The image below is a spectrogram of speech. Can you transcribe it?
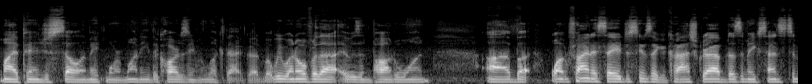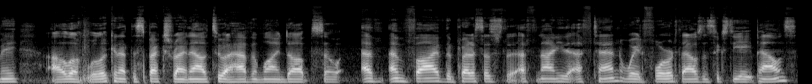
my opinion, just sell and make more money. The car doesn't even look that good. But we went over that. It was in Pod 1. Uh, but what I'm trying to say, it just seems like a crash grab. Doesn't make sense to me. Uh, look, we're looking at the specs right now too. I have them lined up. So F- M5, the predecessor to the F90, the F10, weighed 4,068 pounds.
